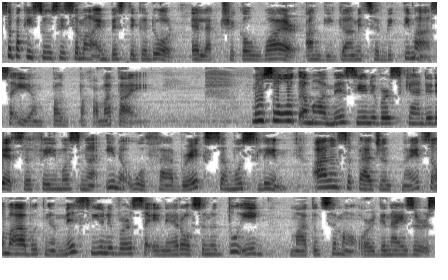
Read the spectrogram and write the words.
Sa pakisusi sa mga investigador, electrical wire ang gigamit sa biktima sa iyang pagpakamatay. Musuot ang mga Miss Universe candidates sa famous nga inaul fabrics sa Muslim alang sa pageant night sa umaabot nga Miss Universe sa Enero sunod tuig matod sa mga organizers.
